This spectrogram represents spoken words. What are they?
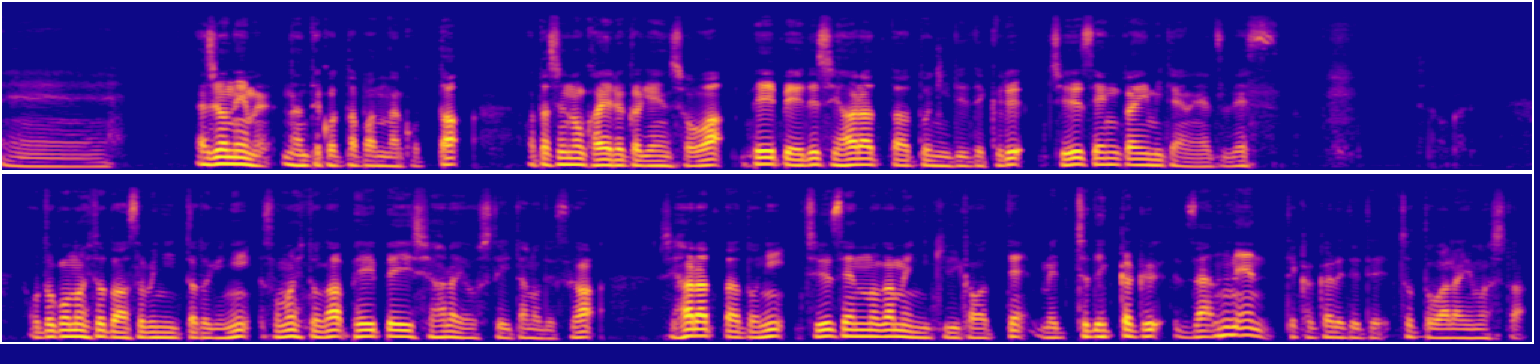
えー、ラジオネームなんてこったパンナコッタ私のカエル化現象は PayPay で支払った後に出てくる抽選会みたいなやつです。男の人と遊びに行った時にその人が PayPay 支払いをしていたのですが支払った後に抽選の画面に切り替わってめっちゃでっかく「残念!」って書かれててちょっと笑いました。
